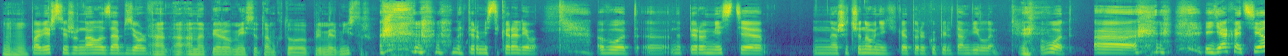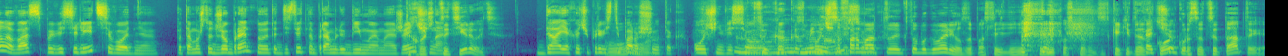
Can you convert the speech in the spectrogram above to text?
Мгм. по версии журнала The Observer. А, а- а на первом месте там кто? Премьер-министр? на первом месте королева. Вот, э, на первом месте наши чиновники, которые купили там виллы. Вот. А, И я хотела вас повеселить сегодня, потому что Джо Брент, ну, это действительно прям любимая моя Ты хочешь женщина. цитировать? Да, я хочу привести О. пару шуток. Очень веселых. Ты как изменился Очень формат, э, кто бы говорил за последние несколько выпусков? Какие-то Хочу- конкурсы, цитаты.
